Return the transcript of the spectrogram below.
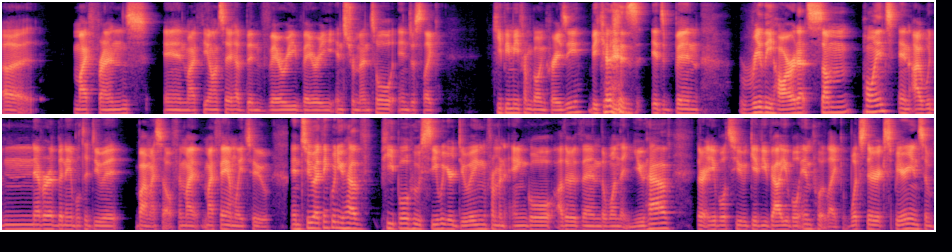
uh, my friends and my fiance have been very, very instrumental in just like keeping me from going crazy because it's been really hard at some points and I would never have been able to do it by myself and my my family too. And two, I think when you have people who see what you're doing from an angle other than the one that you have they're able to give you valuable input like what's their experience of,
